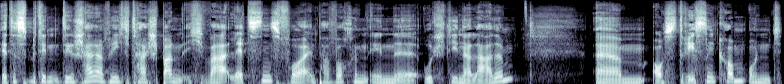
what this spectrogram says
Ja, das mit den, den Schaltern finde ich total spannend. Ich war letztens vor ein paar Wochen in äh, Ustina Ladem ähm, aus Dresden gekommen und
